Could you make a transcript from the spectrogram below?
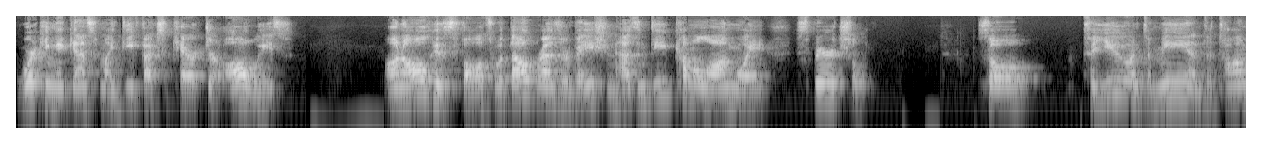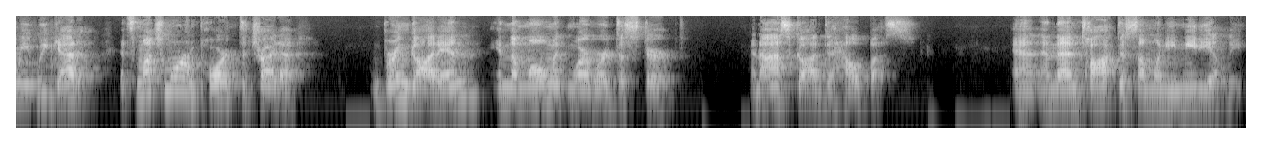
working against my defects of character always, on all his faults without reservation has indeed come a long way spiritually. So, to you and to me and to Tommy, we get it. It's much more important to try to bring God in in the moment where we're disturbed and ask God to help us. And, and then talk to someone immediately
